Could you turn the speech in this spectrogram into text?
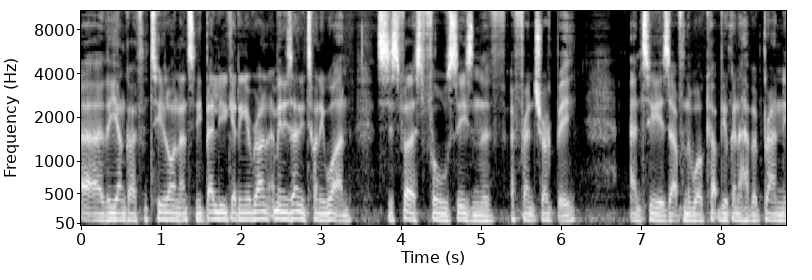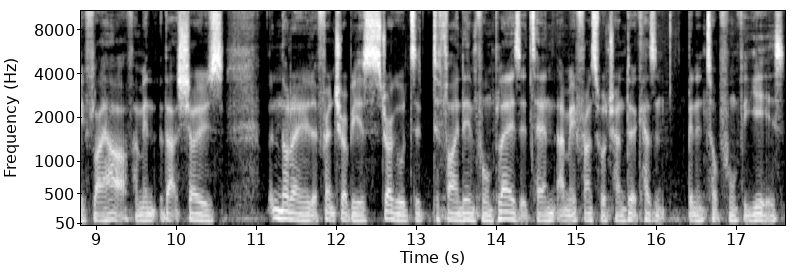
uh, the young guy from Toulon, Anthony Belleau, getting a run. I mean, he's only 21. It's his first full season of, of French rugby and two years out from the World Cup, you're going to have a brand new fly half. I mean, that shows not only that French rugby has struggled to, to find informed players at 10, I mean, Francois Trinh-Duc hasn't been in top form for years.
